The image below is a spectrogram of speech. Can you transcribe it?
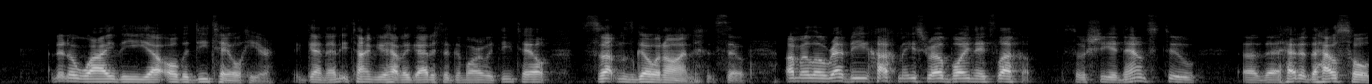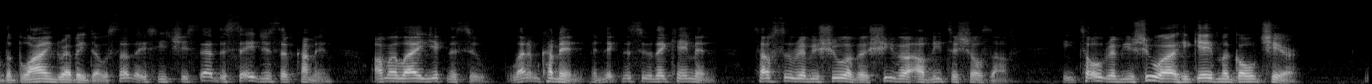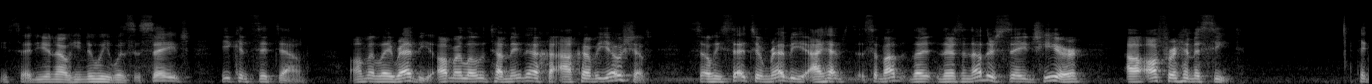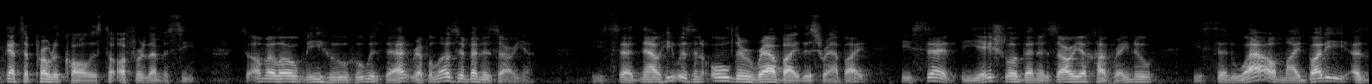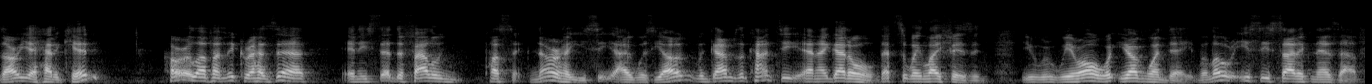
I don't know why the uh, all the detail here. Again, anytime you have a guy to the Gemara with detail, something's going on. So, Amarlo Rebbe Chachme Israel Boy So she announced to uh, the head of the household, the blind Rebbe Dosa, they, she said, the sages have come in. Amalei Yiknesu, let them come in. And they came in. Tafsu Rebbe Yeshua v'shiva al mita. He told Reb Yeshua, he gave him a gold chair. He said, you know, he knew he was a sage. He can sit down. Amalei Rebbe, Amarlo Tamidach Akar Yoshev. So he said to him, Rebbe, I have some other, there's another sage here. Uh, offer him a seat. I think that's a protocol, is to offer them a seat. So Amarlo Mihu, who is that? Rebbe Lazar ben Azariah. He said, now he was an older rabbi, this rabbi. He said, Yeshlo ben Azariah Chavrenu. He said, wow, my buddy Azariah had a kid? Korolav HaMikra Hazeh. And he said the following pasuk. Narha, you see, I was young, v'gam zakanti, and I got old. That's the way life is. It, you, we were all young one day. V'lo isi sadik nezav.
